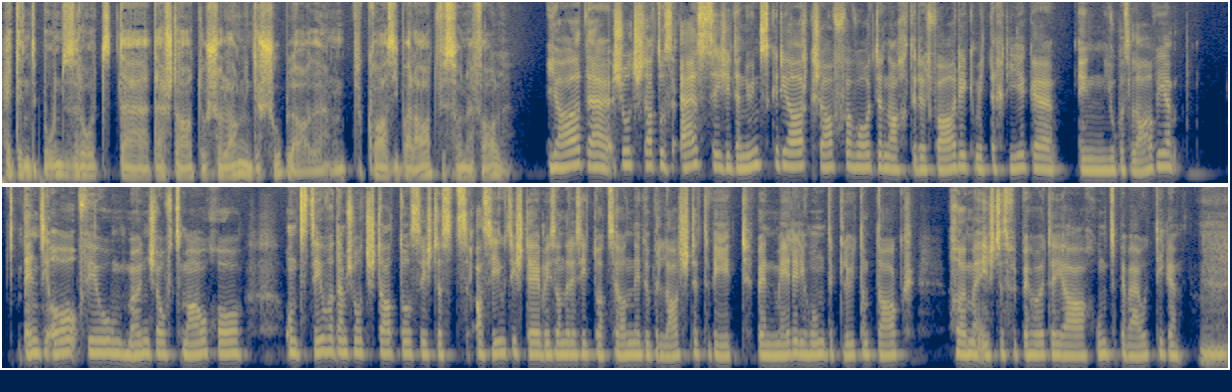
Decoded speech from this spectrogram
Hat denn der Bundesrat den, den Status schon lange in der Schublade und quasi parat für so einen Fall? Ja, der Schutzstatus S ist in den 90er Jahren geschaffen worden, nach der Erfahrung mit den Kriegen in Jugoslawien. Dann sind auch viele Menschen aufs Maul gekommen. Und das Ziel dieses Schutzstatus ist, dass das Asylsystem in so einer Situation nicht überlastet wird. Wenn mehrere hundert Leute am Tag kommen, ist das für die Behörden ja kaum zu bewältigen. Mhm.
